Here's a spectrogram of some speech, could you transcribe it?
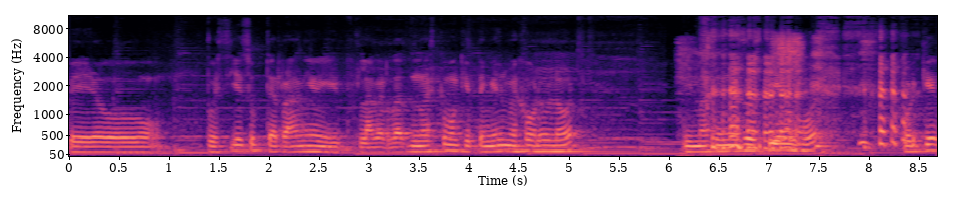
pero pues sí es subterráneo y pues, la verdad no es como que tenga el mejor olor y más en esos tiempos, porque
